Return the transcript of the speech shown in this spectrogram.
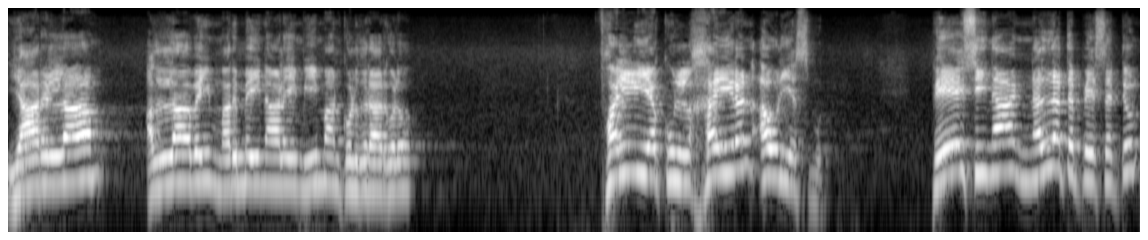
யாரெல்லாம் அல்லாவை மறுமை நாளையும் ஈமான் கொள்கிறார்களோ ஃபல்யகுல் ஹைரன் அவுலியஸ்முத் பேசினா நல்லத்தை பேசட்டும்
